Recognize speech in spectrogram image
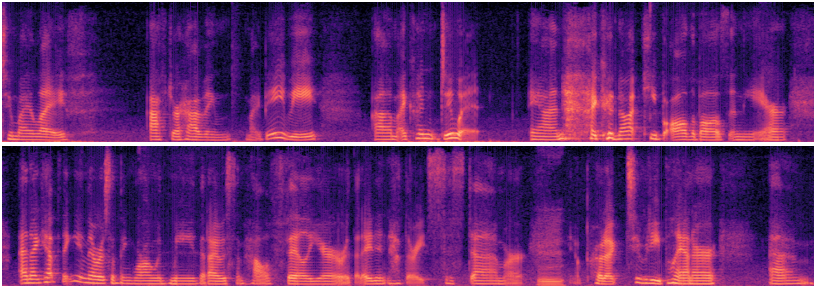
to my life after having my baby, um, I couldn't do it. And I could not keep all the balls in the air. And I kept thinking there was something wrong with me, that I was somehow a failure, or that I didn't have the right system or mm. you know, productivity planner. Um,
